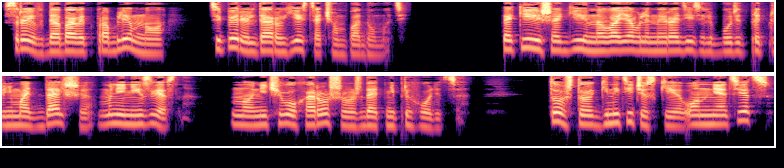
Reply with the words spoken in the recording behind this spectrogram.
Срыв добавит проблем, но теперь Эльдару есть о чем подумать. Какие шаги новоявленный родитель будет предпринимать дальше, мне неизвестно. Но ничего хорошего ждать не приходится. То, что генетически он не отец,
